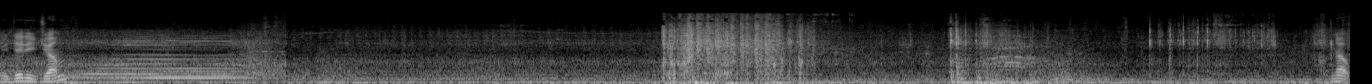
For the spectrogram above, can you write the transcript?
Wait, did he jump? No.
